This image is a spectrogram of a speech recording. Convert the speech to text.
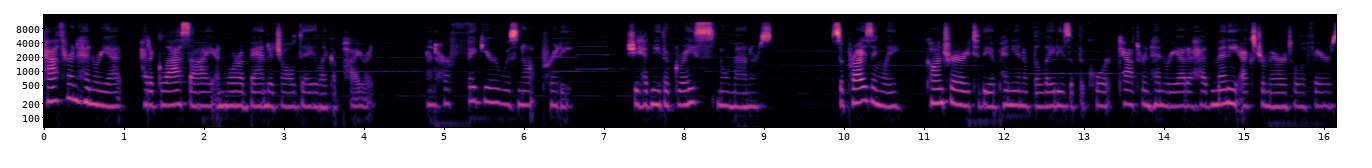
Catherine Henriette had a glass eye and wore a bandage all day like a pirate, and her figure was not pretty. She had neither grace nor manners. Surprisingly, contrary to the opinion of the ladies of the court, Catherine Henrietta had many extramarital affairs.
